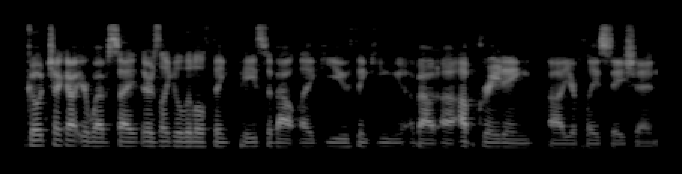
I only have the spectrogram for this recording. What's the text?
go check out your website. There's like a little think piece about like you thinking about uh, upgrading uh, your PlayStation,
